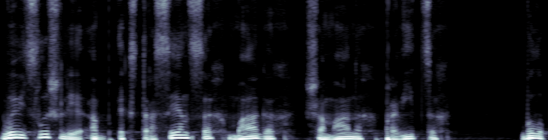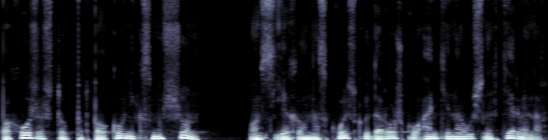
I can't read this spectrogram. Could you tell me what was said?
Вы ведь слышали об экстрасенсах, магах, шаманах, провидцах. Было похоже, что подполковник смущен, он съехал на скользкую дорожку антинаучных терминов.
